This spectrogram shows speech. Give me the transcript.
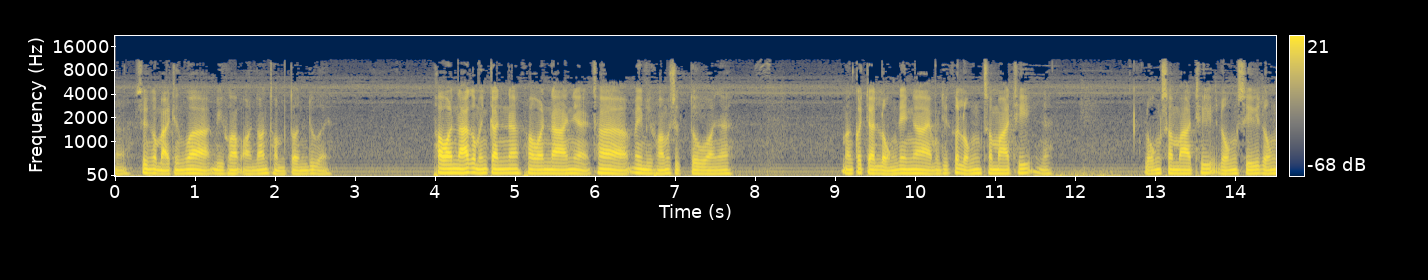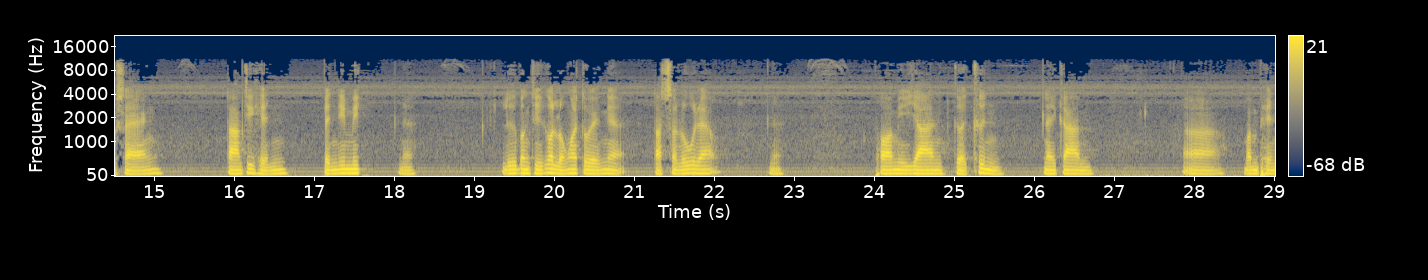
นะซึ่งก็หมายถึงว่ามีความอ่อนน้อมถ่อมตนด้วย ภาวนาก็เหมือนกันนะภาวนาเนี่ย ถ้าไม่มีความรู้สึกตัวนะ มันก็จะหลงได้ง่ายบางทีก็หลงสมาธินะหลงสมาธิหลงสีหลงแสง ตามที่เห็นเป็นนิมิตนะหรือบางทีก็หลงว่าตัวเองเนี่ย ตัดสรู้แล้ว นะพอมียานเกิดขึ้นในการบำเพ็ญ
